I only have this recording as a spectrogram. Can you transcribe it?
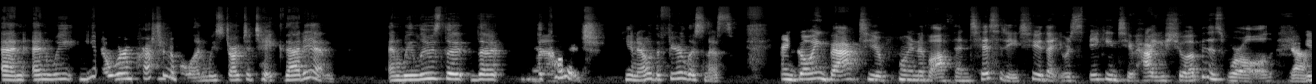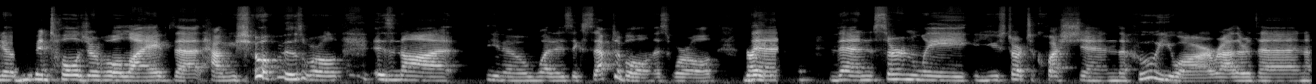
and and we, you know, we're impressionable and we start to take that in, and we lose the the yeah. the courage, you know, the fearlessness. And going back to your point of authenticity too, that you were speaking to, how you show up in this world. Yeah. You know, you've been told your whole life that how you show up in this world is not you know what is acceptable in this world right. then then certainly you start to question the who you are rather than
